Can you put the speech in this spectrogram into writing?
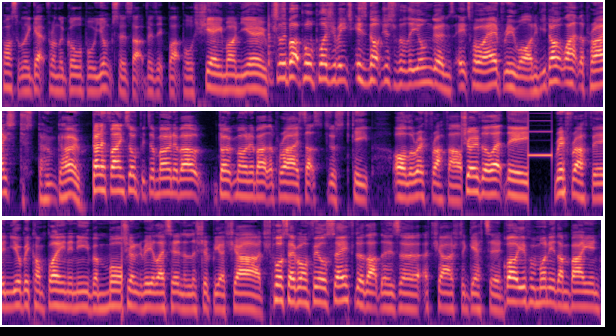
possibly get from the gullible youngsters that visit Blackpool. Shame on you. Actually, Blackpool Pleasure Beach is not just for the young uns, it's for everyone. If you don't like the price, just don't go. Trying to find something to moan about, don't moan about the price. That's just keep all the riffraff out. Sure, if they let the riffraff in, you'll be complaining even more. Shouldn't be let in and there should be a charge. Plus, everyone feels safer that there's a, a charge to get in. Value for money than buying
